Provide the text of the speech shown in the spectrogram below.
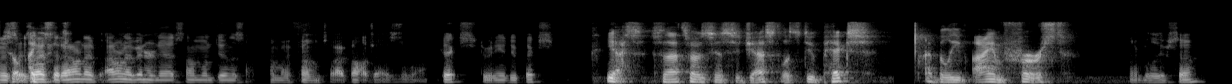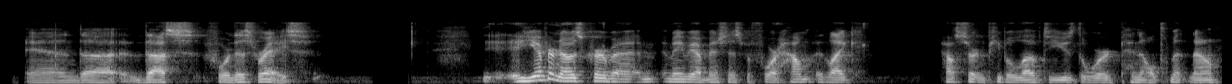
as, so as I, I, said, I don't have I don't have internet, so I'm doing this on my phone, so I apologize as well. Picks? Do we need to do picks? Yes. So that's what I was going to suggest. Let's do picks. I believe I am first. I believe so and uh, thus for this race. You ever notice, Curb? Uh, maybe I've mentioned this before. How like how certain people love to use the word penultimate now.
